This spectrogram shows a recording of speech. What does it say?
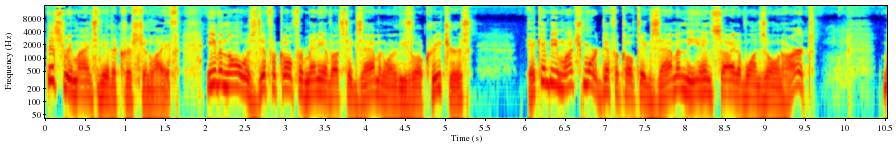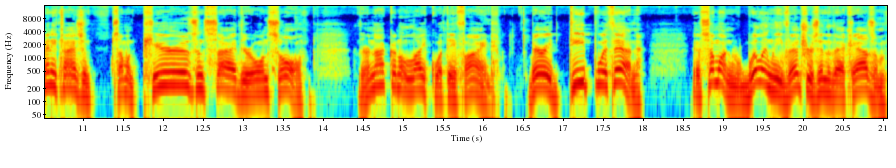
this reminds me of the Christian life. Even though it was difficult for many of us to examine one of these little creatures, it can be much more difficult to examine the inside of one's own heart. Many times, when someone peers inside their own soul, they're not going to like what they find. Buried deep within, if someone willingly ventures into that chasm,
